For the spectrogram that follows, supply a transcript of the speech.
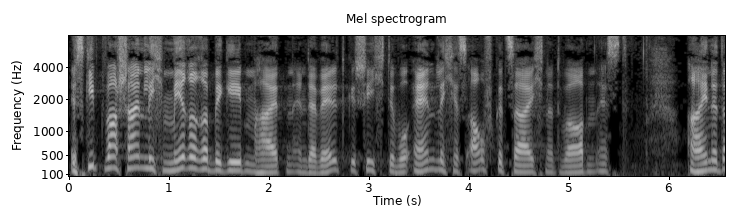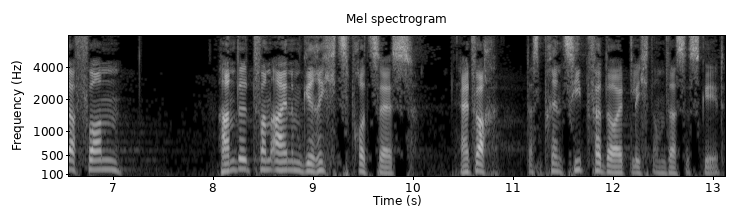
Es gibt wahrscheinlich mehrere Begebenheiten in der Weltgeschichte, wo Ähnliches aufgezeichnet worden ist. Eine davon handelt von einem Gerichtsprozess, einfach das Prinzip verdeutlicht, um das es geht.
